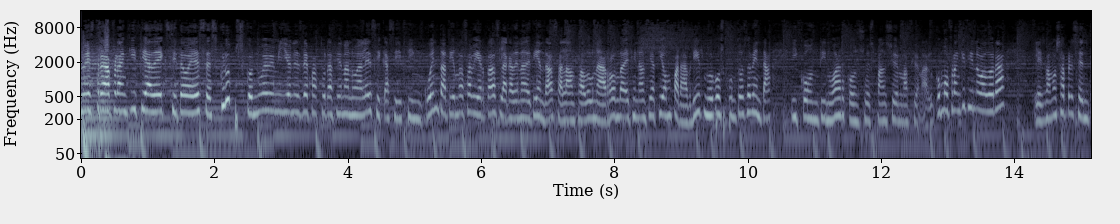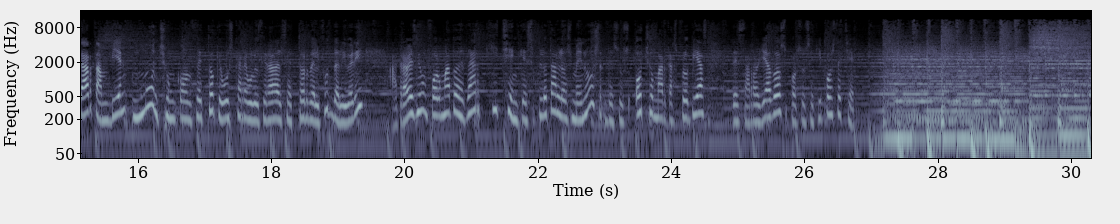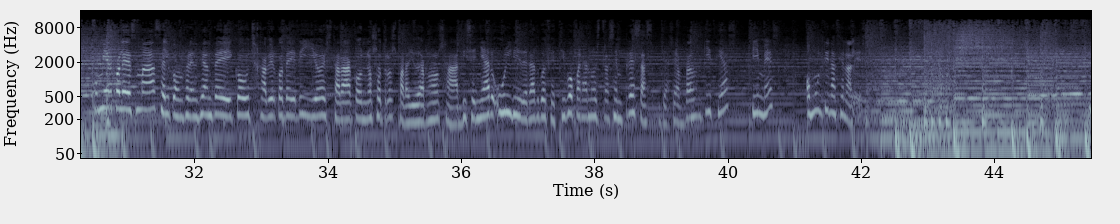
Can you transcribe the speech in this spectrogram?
Nuestra franquicia de éxito es Scrubs, con 9 millones de facturación anuales y casi 50 tiendas abiertas. La cadena de tiendas ha lanzado una ronda de financiación para abrir nuevos puntos de venta y continuar con su expansión nacional. Como franquicia innovadora, les vamos a presentar también Munch, un concepto que busca revolucionar el sector del food delivery a través de un formato de Dark Kitchen que explota los menús de sus ocho marcas propias desarrollados por sus equipos de chef. Miércoles más, el conferenciante y coach Javier Coterillo estará con nosotros para ayudarnos a diseñar un liderazgo efectivo para nuestras empresas, ya sean franquicias, pymes o multinacionales.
